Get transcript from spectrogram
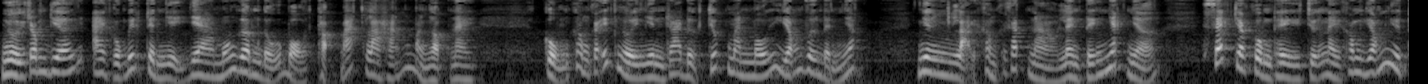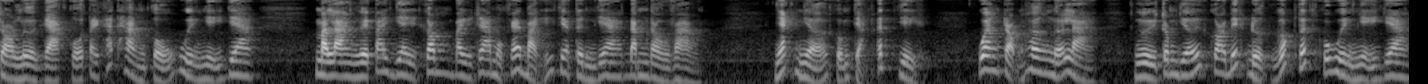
Người trong giới ai cũng biết Trình Nhị Gia muốn gom đủ bộ thập bát La Hán bằng ngọc này. Cũng không có ít người nhìn ra được chút manh mối giống Vương Định Nhất, nhưng lại không có cách nào lên tiếng nhắc nhở. Xét cho cùng thì chuyện này không giống như trò lừa gạt của tay khách hàng cũ quyền nhị gia, mà là người ta dày công bày ra một cái bẫy cho trình gia đâm đầu vào. Nhắc nhở cũng chẳng ít gì. Quan trọng hơn nữa là người trong giới coi biết được gốc tích của quyền nhị gia,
